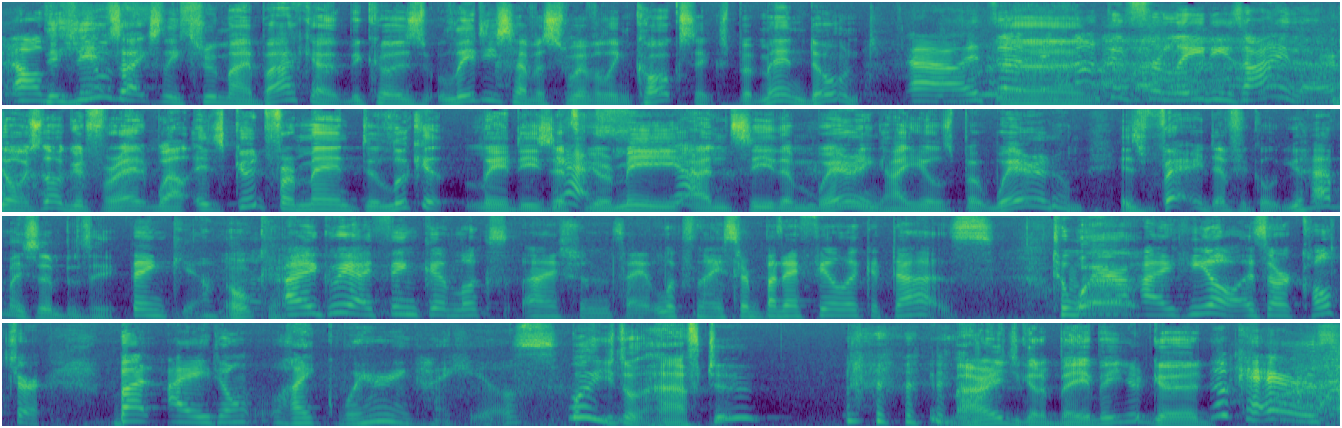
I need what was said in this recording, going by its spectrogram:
The heels actually threw my back out because ladies have a swiveling coccyx, but men don't. Oh, it's, it's not good for ladies either. No, it's not good for it. Well, it's good for men to look at ladies if Yes, you're me yeah. and see them wearing high heels, but wearing them is very difficult. You have my sympathy. Thank you. Okay. I agree. I think it looks, I shouldn't say it looks nicer, but I feel like it does. To wear a high heel is our culture. But I don't like wearing high heels. Well, you don't have to. You're married, you got a baby, you're good. Who cares?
